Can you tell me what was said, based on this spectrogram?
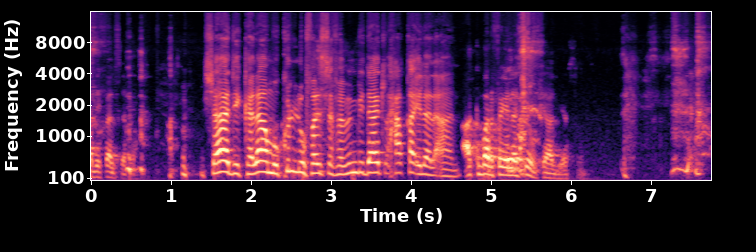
هذه فلسفة. شادي كلامه كله فلسفة من بداية الحلقة إلى الآن. أكبر فيلسوف شادي أصلا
